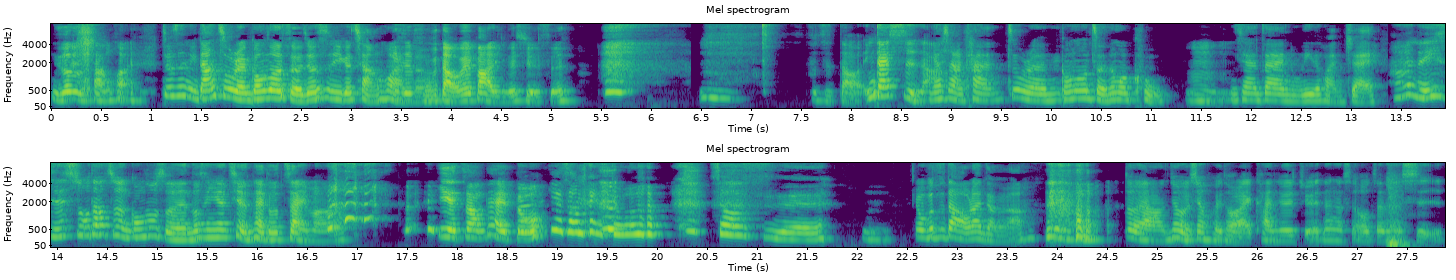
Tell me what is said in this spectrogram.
你说怎么偿还？就是你当助人工作者，就是一个偿还的。一直辅导被霸凌的学生？嗯，不知道，应该是啦。你要想想看，助人工作者那么苦，嗯。你现在在努力的还债，啊，你的意思是说，当助人工作者的人都是因为欠太多债吗？业障太多。业障太多了，笑死哎、嗯，我不知道，我乱讲的啦。对啊，就我现在回头来看，就会觉得那个时候真的是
